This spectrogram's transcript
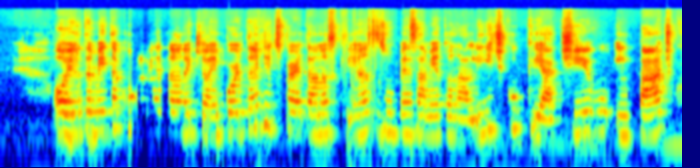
ó, ele também está complementando aqui, ó, é importante despertar nas crianças um pensamento analítico, criativo, empático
